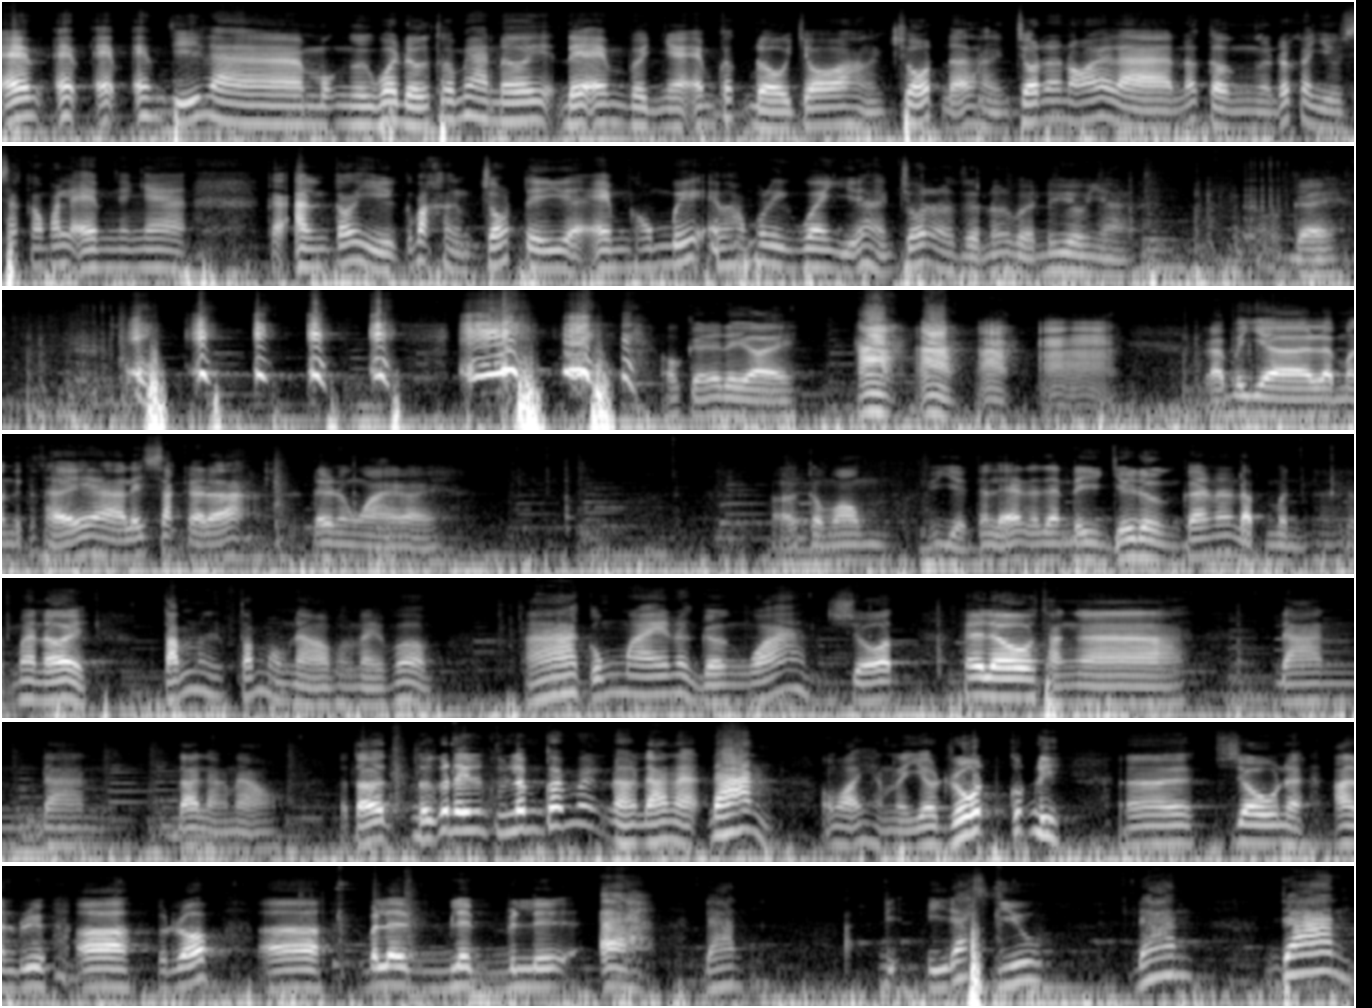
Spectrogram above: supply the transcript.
Em em em em chỉ là một người qua đường thôi mấy anh ơi. Để em về nhà em cất đồ cho thằng chốt đã. Thằng chốt nó nói là nó cần rất là nhiều sắt không phải là em nha nha. Các anh có gì cứ bắt thằng chốt đi, em không biết, em không có liên quan gì đến thằng chốt rồi từ nó về nó vô nhà. Ok. Ok, nó đi rồi. Ha ha ha ha. Rồi bây giờ là mình có thể à, lấy sắt rồi đó đây ra ngoài rồi. Rồi cầm ông. Bây giờ nó lẽ là đang đi giữa đường cái nó đập mình. Mấy anh ơi tắm tắm hôm nào phòng này phải không? À cũng may nó gần quá. Short hello thằng à, dan dan dan thằng nào? Tới đừng có đi lâm có mấy ờ, đan nè à, đan không phải thằng này do rốt cút đi. Ờ, uh, show nè unreal uh, rob uh, ble ble ble à dan. That's you. Dan dan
